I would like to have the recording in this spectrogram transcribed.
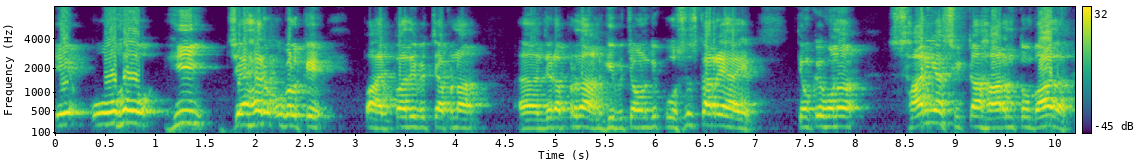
ਇਹ ਉਹ ਹੀ ਜ਼ਹਿਰ ਉਗਲ ਕੇ ਭਾਜਪਾ ਦੇ ਵਿੱਚ ਆਪਣਾ ਜਿਹੜਾ ਪ੍ਰਧਾਨਗੀ ਬਚਾਉਣ ਦੀ ਕੋਸ਼ਿਸ਼ ਕਰ ਰਿਹਾ ਹੈ ਕਿਉਂਕਿ ਹੁਣ ਸਾਰੀਆਂ ਸੀਟਾਂ ਹਾਰਨ ਤੋਂ ਬਾਅਦ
